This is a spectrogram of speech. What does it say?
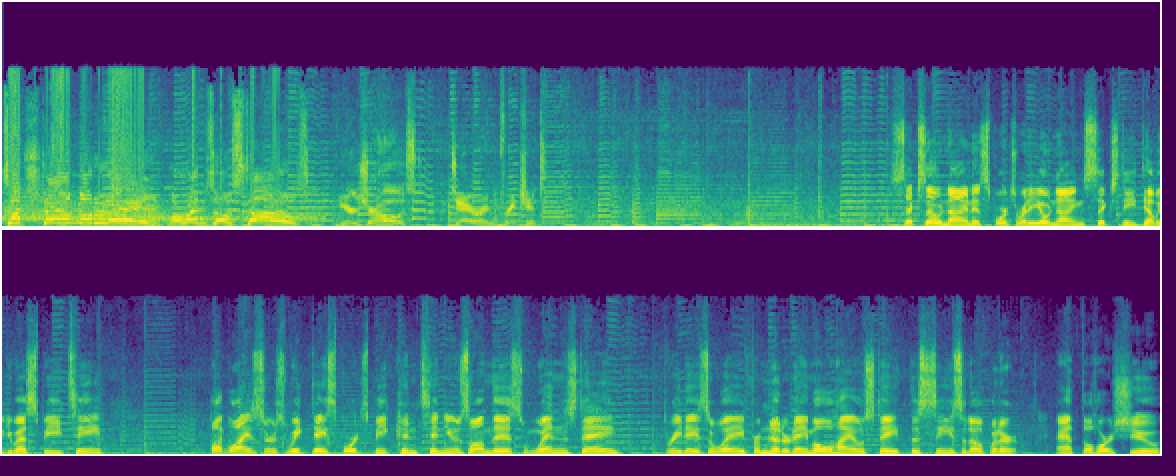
touchdown Notre Dame! Lorenzo Styles. Here's your host, Darren Pritchett. 609 is Sports Radio 960 WSBT. Budweiser's weekday sports beat continues on this Wednesday, three days away from Notre Dame, Ohio State, the season opener at the Horseshoe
